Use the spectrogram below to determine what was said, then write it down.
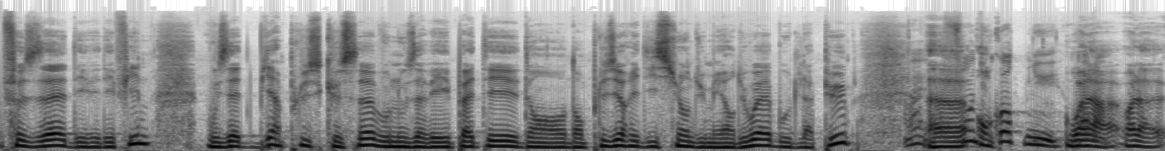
faisait des, des, films. Vous êtes bien plus que ça. Vous nous avez épaté dans, dans plusieurs éditions du meilleur du web ou de la pub. Ouais, euh, en contenu. Voilà, voilà, voilà.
